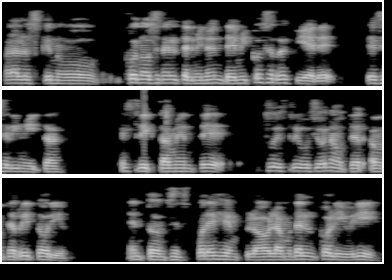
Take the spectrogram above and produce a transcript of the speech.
Para los que no conocen el término endémico, se refiere que se limita estrictamente su distribución a un, a un territorio. Entonces, por ejemplo, hablamos del colibrí.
